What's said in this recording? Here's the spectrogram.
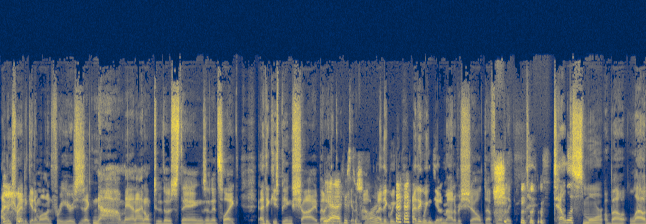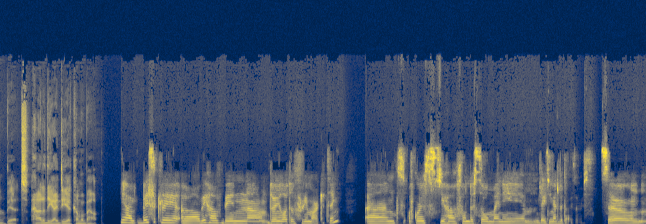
I've been trying to get him on for years. He's like, nah, man, I don't do those things. And it's like, I think he's being shy, but yeah, I think we can get him out. Of, I think we can, I think we can get him out of his shell. Definitely. Tell us more about Loud Bids. How did the idea come about? Yeah, basically, uh, we have been um, doing a lot of remarketing. And of course, you have only so many um, dating advertisers. So um,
